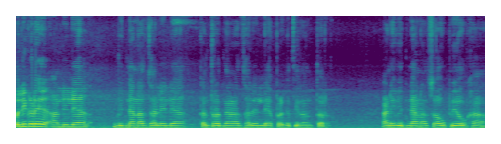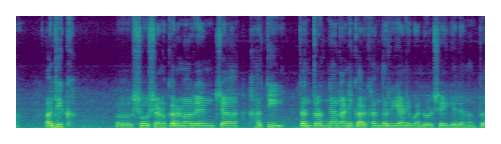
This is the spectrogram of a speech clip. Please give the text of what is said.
पलीकडे आलेल्या विज्ञानात झालेल्या तंत्रज्ञानात झालेल्या प्रगतीनंतर आणि विज्ञानाचा उपयोग हा अधिक शोषण करणाऱ्यांच्या हाती तंत्रज्ञान आणि कारखानदारी आणि भांडवलशाही गेल्यानंतर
